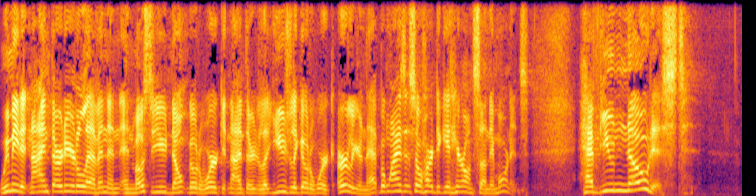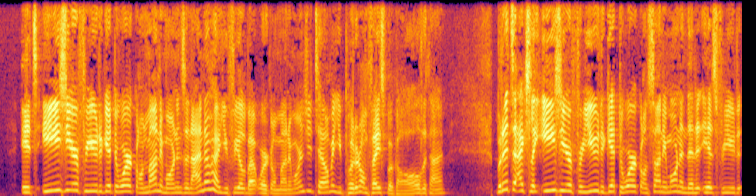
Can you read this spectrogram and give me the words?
we meet at 9.30 or 11 and, and most of you don't go to work at 9.30 you usually go to work earlier than that but why is it so hard to get here on sunday mornings have you noticed it's easier for you to get to work on Monday mornings, and I know how you feel about work on Monday mornings. You tell me, you put it on Facebook all the time. But it's actually easier for you to get to work on Sunday morning than it is for you to,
